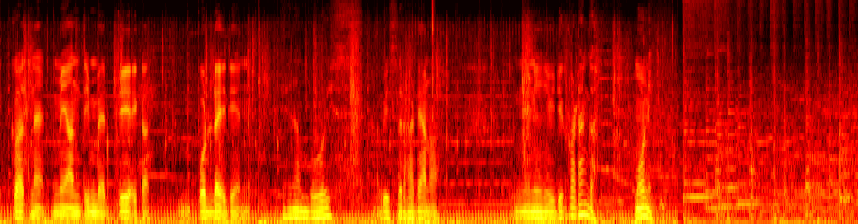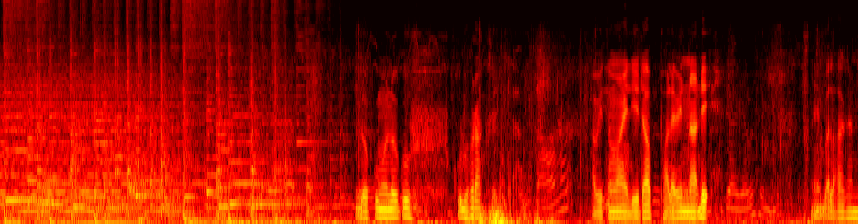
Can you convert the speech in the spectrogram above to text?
එක්කවත් නෑ. මේ අන්තිම බැටරි එකක් පොඩ්ඩයි තියෙන්නේ. එහෙනම් බෝයිස් අපි ඉස්සරහට යනවා. තුන්වෙනි වීඩියෝ එක පටන් ගමු මෝනි? ලොකුම ලොකු කුළුහරක් සෙට්ට අපි තමයි එලියට පලවෙන්න අඩේ. මේ බලාගන්න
